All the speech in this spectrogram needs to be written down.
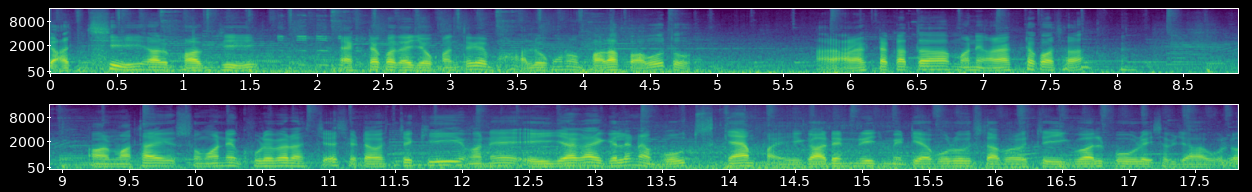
যাচ্ছি আর ভাবছি একটা কথায় যে ওখান থেকে ভালো কোনো ভাড়া পাবো তো। আর আর একটা কথা মানে আর একটা কথা আমার মাথায় সমানে ঘুরে বেড়াচ্ছে, সেটা হচ্ছে কি মানে এই জায়গায় গেলে না বহুত স্ক্যাম হয়। এই গার্ডেন রিচ মেটিয়াপুরুষ তারপর হচ্ছে ইকবালপুর এইসব জায়গাগুলো।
